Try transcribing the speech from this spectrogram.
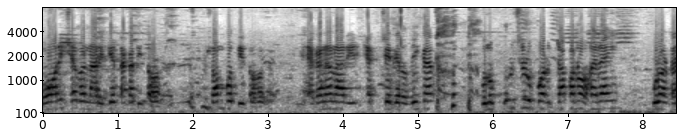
মর হিসাবে নারীকে টাকা দিতে হবে, সম্পদ দিতে হবে। এখানে নারীর এক চেকের অধিকার। কোনো পুরুষের উপর চাপানো হয় নাই। পুরাটা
